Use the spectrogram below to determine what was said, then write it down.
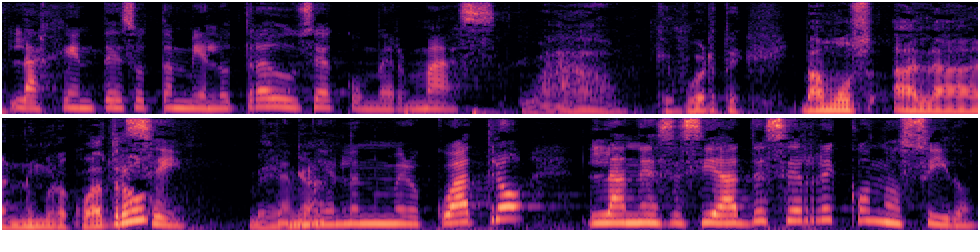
Claro. la gente eso también lo traduce a comer más. Wow, qué fuerte. Vamos a la número cuatro. Sí. Venga. También la número cuatro, la necesidad de ser reconocido.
